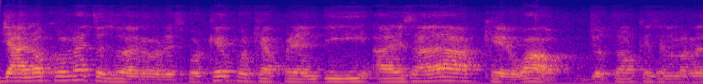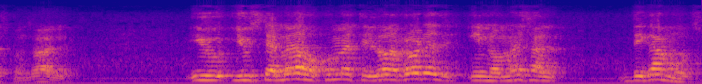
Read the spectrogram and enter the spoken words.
ya no cometo esos errores. ¿Por qué? Porque aprendí a esa edad que, wow, yo tengo que ser más responsable. Y, y usted me dejó cometer los errores y no me sal, digamos,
